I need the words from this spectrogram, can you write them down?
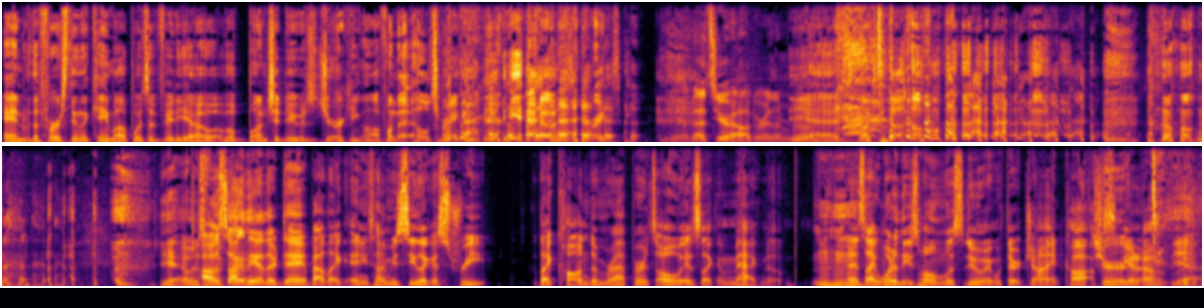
and the first thing that came up was a video of a bunch of dudes jerking off on the L train. yeah, it was crazy. Yeah, that's your algorithm, bro. Yeah, it's fucked up. yeah, it was. I was talking up. the other day about like anytime you see like a street like condom wrapper, it's always like a magnum. And it's like, what are these homeless doing with their giant cocks? Mm-hmm. Sure. You know? Yeah,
